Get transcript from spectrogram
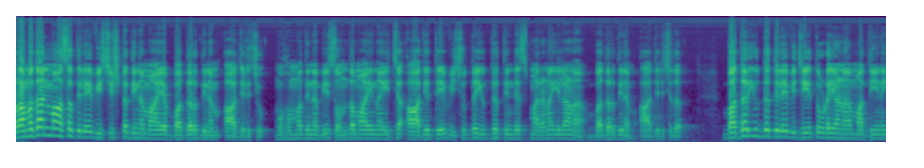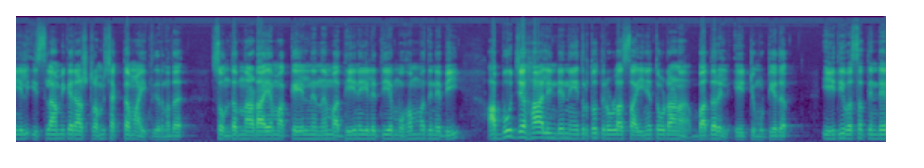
റമദാൻ മാസത്തിലെ വിശിഷ്ട ദിനമായ ബദർ ദിനം ആചരിച്ചു. മുഹമ്മദ് നബി സ്വന്തമായി നയിച്ച ആദ്യത്തെ വിശുദ്ധ യുദ്ധത്തിന്റെ സ്മരണയിലാണ് ബദർ ദിനം ആചരിച്ചത്. ബദർ യുദ്ധത്തിലെ വിജയത്തോടെയാണ് മദീനയിൽ ഇസ്ലാമിക രാഷ്ട്രം ശക്തമായി തീർന്നത്. സ്വന്തം നാടായ മക്കയിൽ നിന്ന് മദീനയിലെത്തിയ മുഹമ്മദ് നബി അബു ജഹാലിന്റെ നേതൃത്വത്തിലുള്ള സൈന്യത്തോടാണ് ബദറിൽ ഏറ്റുമുട്ടിയത്. ഈ ദിവസത്തിന്റെ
